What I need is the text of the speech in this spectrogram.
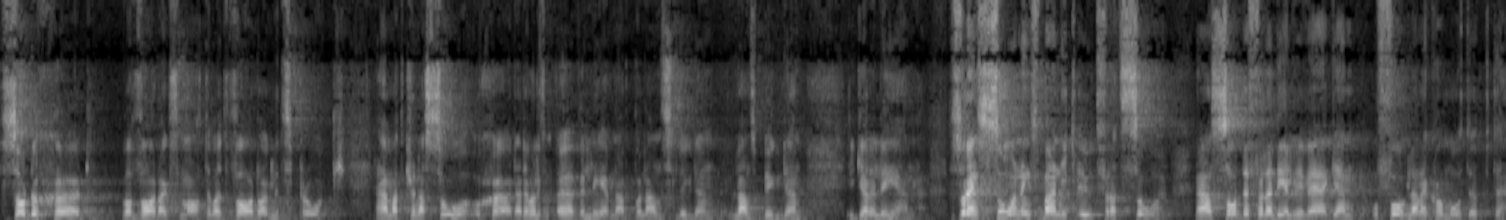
Sådd och skörd var vardagsmat, det var ett vardagligt språk. Det här med att kunna så och skörda, det var liksom överlevnad på landsbygden, landsbygden i Galileen. Så det en såningsman gick ut för att så. När han sådde föll en del vid vägen och fåglarna kom och åt upp det.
